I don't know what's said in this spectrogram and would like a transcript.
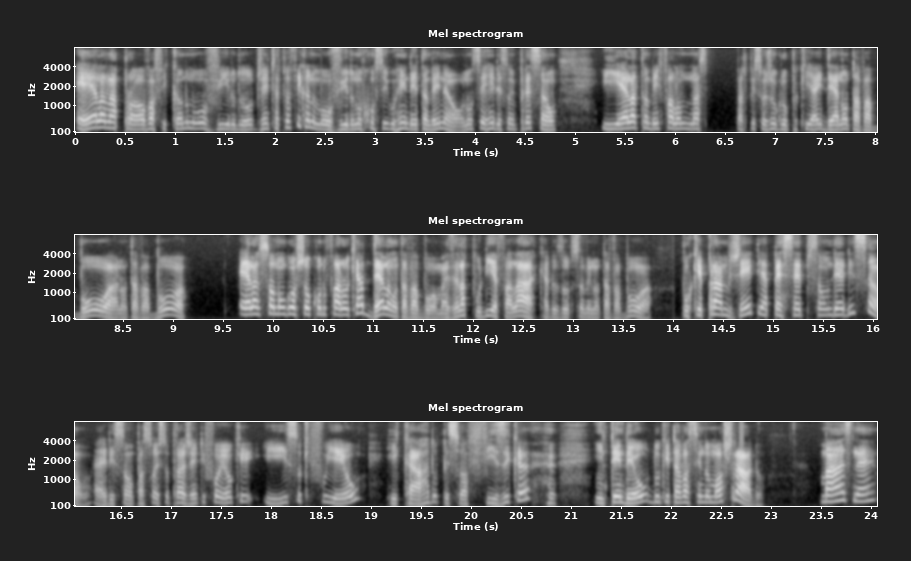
ela na prova, ficando no ouvido do outro. Gente, a pessoa ficando no meu ouvido, eu não consigo render também, não. Eu não sei render sua impressão. E ela também falando nas as pessoas do grupo que a ideia não estava boa, não estava boa. Ela só não gostou quando falou que a dela não estava boa, mas ela podia falar que a dos outros também não estava boa. Porque pra gente é a percepção de edição. A edição passou isso pra gente e foi eu que. E isso que fui eu, Ricardo, pessoa física, entendeu do que estava sendo mostrado. Mas, né,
